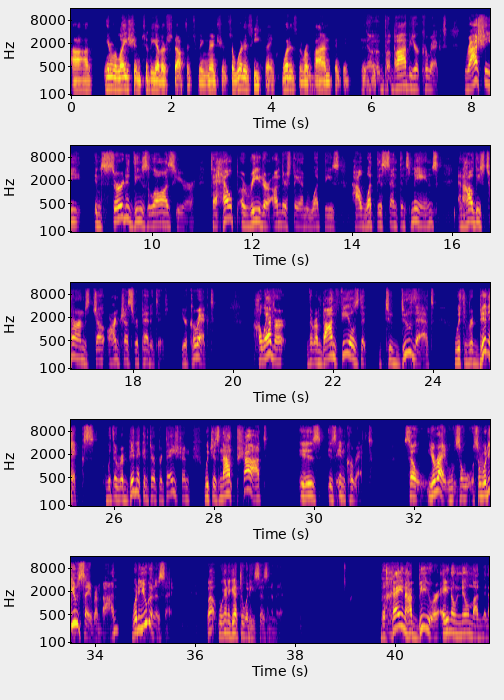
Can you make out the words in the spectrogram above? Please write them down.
uh, in relation to the other stuff that's being mentioned. So, what does he think? What does the Ramban think? No, Bob, you're correct. Rashi inserted these laws here to help a reader understand what these how what this sentence means and how these terms ju- aren't just repetitive. You're correct. However, the Ramban feels that to do that with rabbinics, with a rabbinic interpretation, which is not pshat, is is incorrect. So you're right. So so what do you say, Ramban? What are you going to say? Well, we're going to get to what he says in a minute. Habiur eino nilmad min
